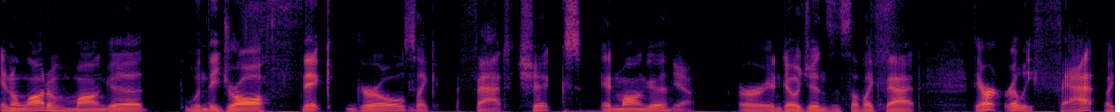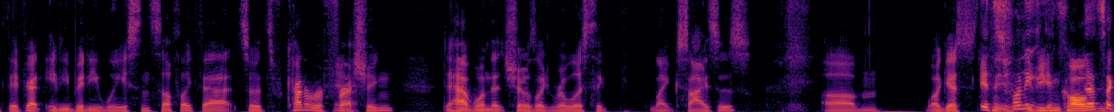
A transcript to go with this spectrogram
in a lot of manga when they draw thick girls like fat chicks in manga Yeah. or in dojins and stuff like that they aren't really fat. Like they've got itty bitty waists and stuff like that. So it's kind of refreshing to have one that shows like realistic like sizes. Um well I guess It's if funny, you can call that's a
